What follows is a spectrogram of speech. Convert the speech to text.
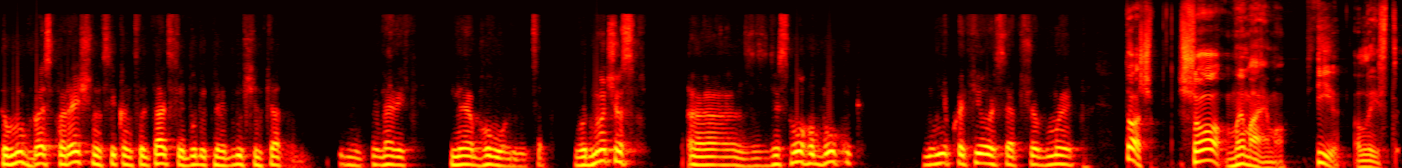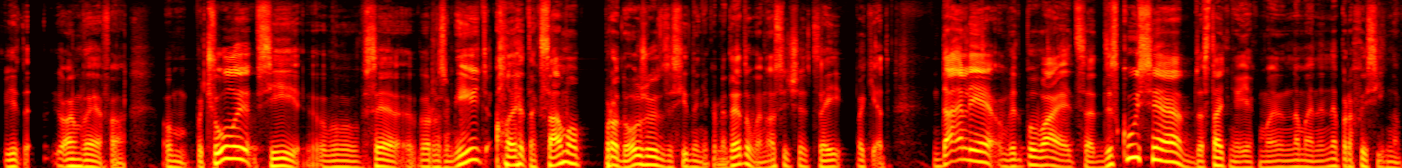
Тому, безперечно, ці консультації будуть найближчим часом навіть не обговорюються. Водночас, е, зі свого боку, мені б хотілося б, щоб ми Тож, що ми маємо? Всі лист від МВФ почули, всі е, все розуміють, але так само продовжують засідання комітету, виносячи цей пакет. Далі відбувається дискусія, достатньо, як на мене, непрофесійна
